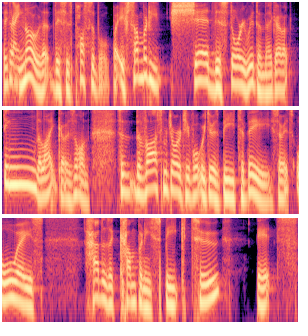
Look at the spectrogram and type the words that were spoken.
They don't right. know that this is possible. But if somebody shared this story with them, they go like, ding, the light goes on. So the vast majority of what we do is B2B. So it's always how does a company speak to its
